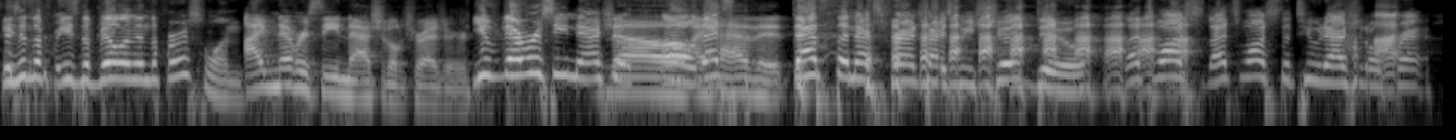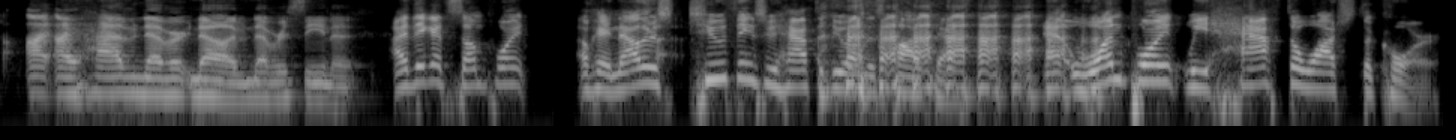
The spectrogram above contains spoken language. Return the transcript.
He's in the he's the villain in the first one. I've never seen National Treasure. You've never seen National? no, oh, I that's haven't. that's the next franchise we should do. Let's watch. Let's watch the two national. I- Fran- I, I have never. No, I've never seen it. I think at some point. Okay, now there's two things we have to do on this podcast. At one point, we have to watch the core.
